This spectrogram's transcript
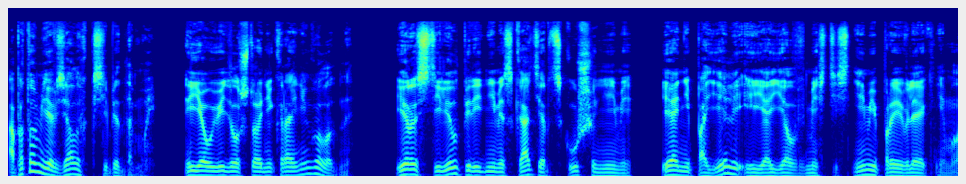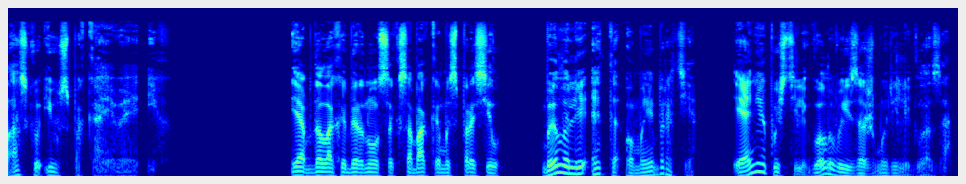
а потом я взял их к себе домой. И я увидел, что они крайне голодны, и расстелил перед ними скатерть с кушаньями, и они поели, и я ел вместе с ними, проявляя к ним ласку и успокаивая их. И Абдаллах обернулся к собакам и спросил, было ли это, о мои братья? И они опустили головы и зажмурили глаза.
